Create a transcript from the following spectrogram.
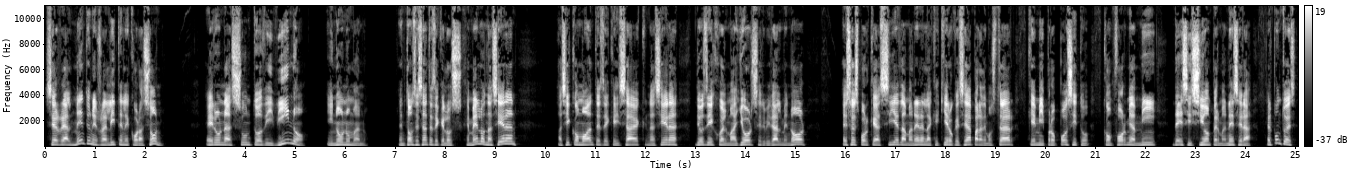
ser realmente un israelita en el corazón, era un asunto divino y no un humano. Entonces, antes de que los gemelos nacieran, así como antes de que Isaac naciera, Dios dijo, el mayor servirá al menor. Eso es porque así es la manera en la que quiero que sea para demostrar que mi propósito, conforme a mi decisión, permanecerá. El punto es,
